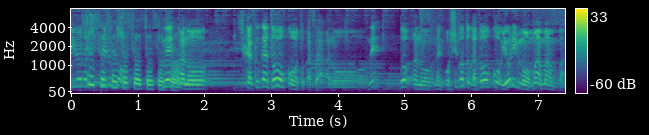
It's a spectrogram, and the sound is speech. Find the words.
いろいろ知ってると、そうそうそうそうそう。ね、あの、資格がどうこうとかさ、あのね、どあの何お仕事がどうこうよりも、まあまあまあ、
